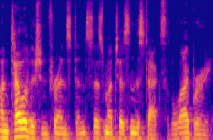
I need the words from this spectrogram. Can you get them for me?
on television, for instance, as much as in the stacks of the library.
